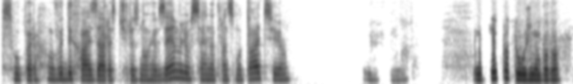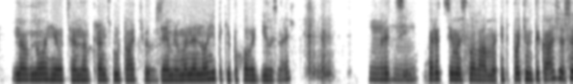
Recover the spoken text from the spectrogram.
Супер. Видихай зараз через ноги в землю, все на трансмутацію. Оце потужно було. На в ноги, оце на трансмутацію в землю. У мене ноги такі похолоділи, знаєш, перед, цим, перед цими словами. І потім ти кажеш.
